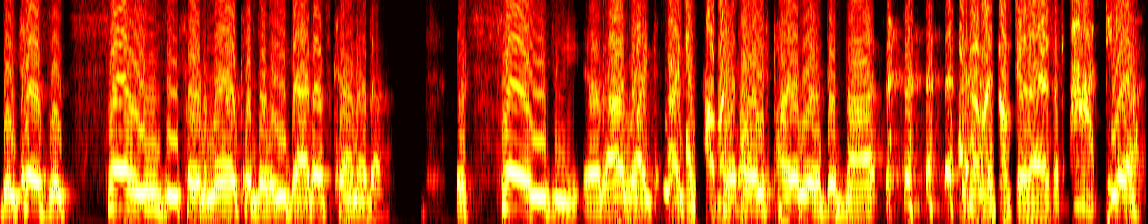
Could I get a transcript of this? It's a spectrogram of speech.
because it's so easy for an American to read that as Canada. It's so easy, and I'm like, I, caught can't myself. believe Pioneer did not. I caught myself doing that. I was like, ah, damn. Yeah,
